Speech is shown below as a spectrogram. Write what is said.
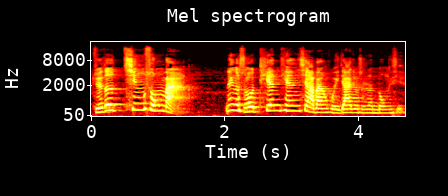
觉得轻松吧。那个时候天天下班回家就是扔东西，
